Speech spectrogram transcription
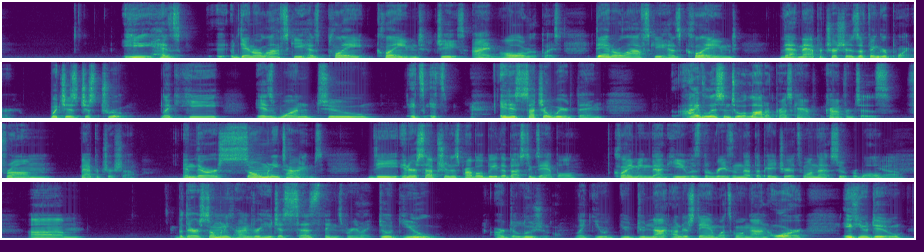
he has Dan Orlovsky has play, claimed. Geez, I'm all over the place. Dan Orlovsky has claimed that Matt Patricia is a finger pointer, which is just true. Like he is one to. It's it's it is such a weird thing. I've listened to a lot of press con- conferences from Matt Patricia, and there are so many times. The interception is probably the best example, claiming that he was the reason that the Patriots won that Super Bowl. Yeah. Um, but there are so many times where he just says things where you're like, dude, you are delusional. Like you you do not understand what's going on. Or if you do,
